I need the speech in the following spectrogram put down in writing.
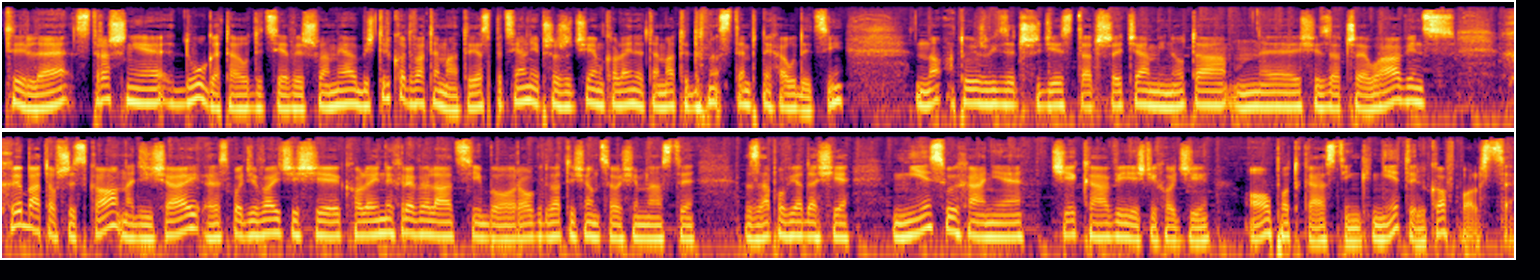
tyle. Strasznie długa ta audycja wyszła. Miały być tylko dwa tematy. Ja specjalnie przerzuciłem kolejne tematy do następnych audycji. No, a tu już widzę 33 minuta mm, się zaczęła, więc chyba to wszystko na dzisiaj. Spodziewajcie się kolejnych rewelacji, bo rok 2018 zapowiada się niesłychanie ciekawie, jeśli chodzi o podcasting, nie tylko w Polsce.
